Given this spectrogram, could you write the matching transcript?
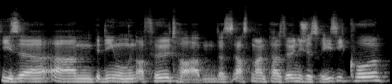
diese ähm, Bedingungen erfüllt haben. Das ist erstmal ein persönliches Risiko.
